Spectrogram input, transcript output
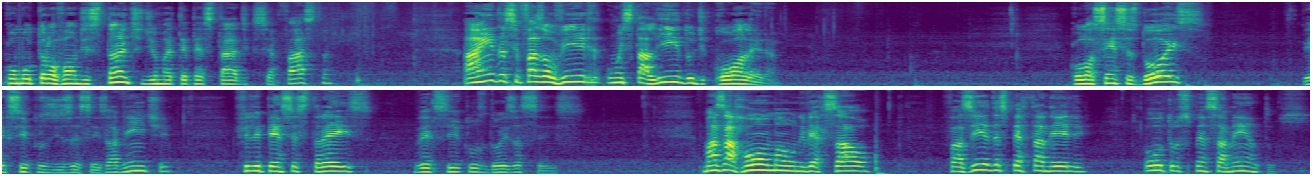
como o trovão distante de uma tempestade que se afasta, ainda se faz ouvir um estalido de cólera. Colossenses 2, versículos 16 a 20, Filipenses 3, versículos 2 a 6. Mas a Roma universal fazia despertar nele outros pensamentos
